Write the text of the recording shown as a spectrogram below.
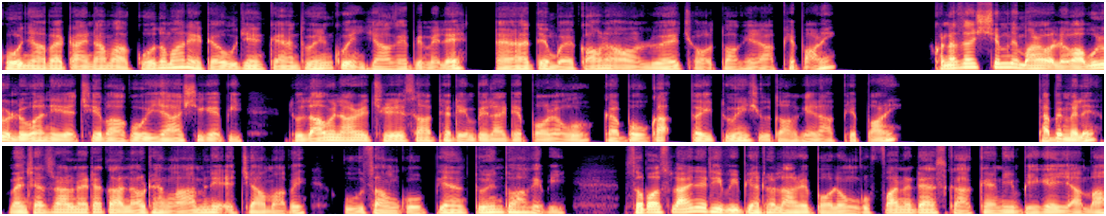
ဂိုးညာဘက်တိုင်နာမှာဂိုးသမားနဲ့တအူးချင်းကန်သွင်းခွင့်ရခဲ့ပေမဲ့လည်းအန်အသင့်ပွဲကောင်းအောင်လွဲချော်သွားခဲ့တာဖြစ်ပါတယ်88မိနစ်မှာတော့လီဗာပူးတို့လိုအပ်နေတဲ့ခြေပါကိုရရှိခဲ့ပြီးလူသားဝင်လာတဲ့ခြေရေးစားဖြတ်တင်ပေးလိုက်တဲ့ပေါ်လုံးကိုကပ်ပိုကပိတ်တွင်းယူသွားခဲ့တာဖြစ်ပါတယ်။ဒါပေမဲ့လည်းမန်ချက်စတာယူနိုက်တက်ကနောက်ထပ်9မိနစ်အကြာမှာပဲဦးဆောင်ကိုပြန်သွင်းသွားခဲ့ပြီးဆော်ဘော့စလိုင်းနဲ့ထိပြီးပြန်ထွက်လာတဲ့ပေါ်လုံးကိုဖာနဒက်စ်ကကန်တင်ပေးခဲ့ရမှာ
